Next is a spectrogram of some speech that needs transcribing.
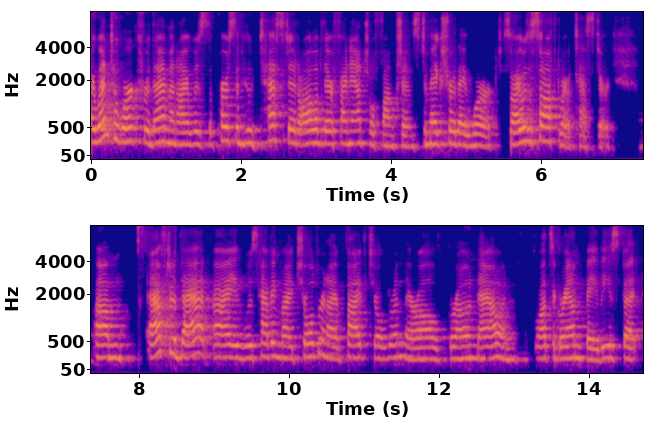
i went to work for them and i was the person who tested all of their financial functions to make sure they worked. So i was a software tester. Um, after that i was having my children. I have five children. They're all grown now and lots of grandbabies. But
